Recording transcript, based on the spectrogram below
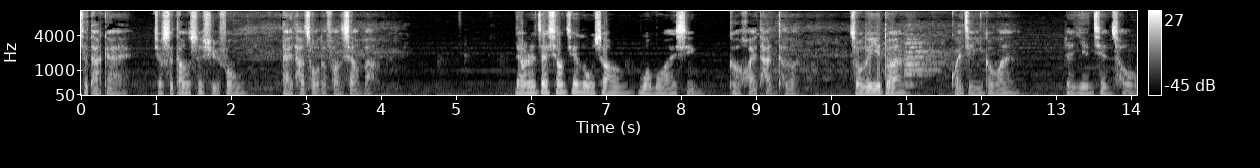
这大概就是当时许峰带他走的方向吧。两人在乡间路上默默而行，各怀忐忑。走了一段，拐进一个弯，人烟渐稠，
